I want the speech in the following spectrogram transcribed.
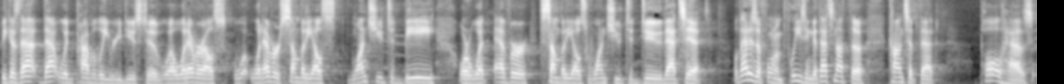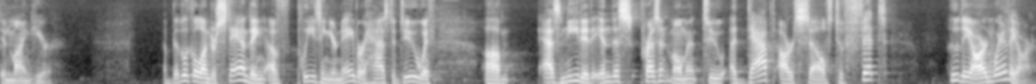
because that, that would probably reduce to, well, whatever else, whatever somebody else wants you to be or whatever somebody else wants you to do, that's it. Well, that is a form of pleasing, but that's not the concept that Paul has in mind here. A biblical understanding of pleasing your neighbor has to do with, um, as needed in this present moment, to adapt ourselves to fit who they are and where they are.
